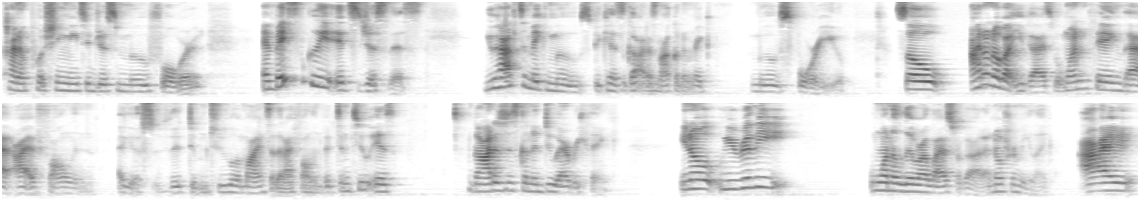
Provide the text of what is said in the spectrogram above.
kind of pushing me to just move forward and basically, it's just this you have to make moves because God is not going to make moves for you. So, I don't know about you guys, but one thing that I've fallen, I guess, victim to, a mindset that I've fallen victim to is God is just going to do everything. You know, we really want to live our lives for God. I know for me, like, I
